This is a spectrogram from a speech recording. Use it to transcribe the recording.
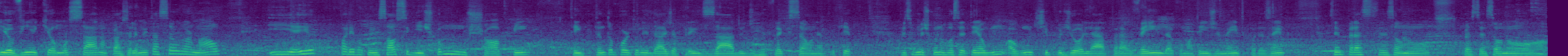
E eu vim aqui almoçar na praça de alimentação normal, e aí eu parei para pensar o seguinte, como um shopping tem tanta oportunidade de aprendizado e de reflexão, né? Porque principalmente quando você tem algum, algum tipo de olhar para venda, como atendimento, por exemplo, sempre presta atenção no, presta atenção no,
